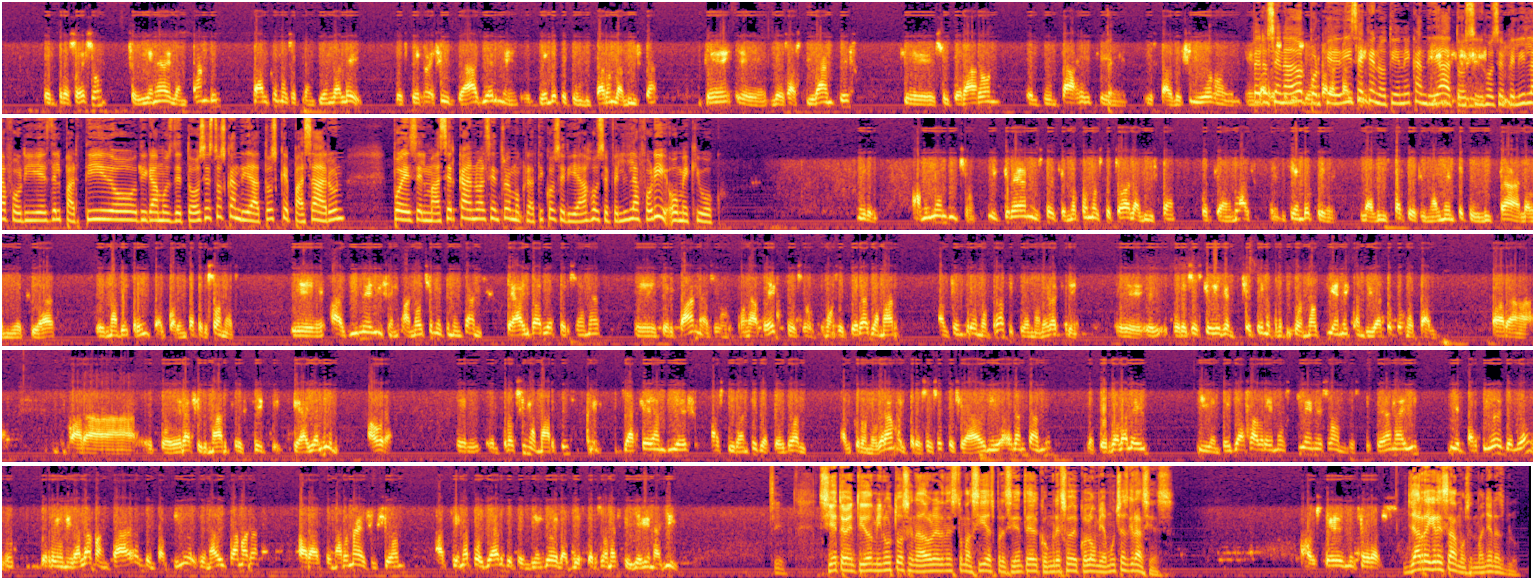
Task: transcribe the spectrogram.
el proceso se viene adelantando tal como se planteó en la ley. Es que decir, ya ayer me entiendo que publicaron la lista de eh, los aspirantes que superaron el puntaje que establecido en, en Pero senador, ¿por qué dice que no tiene candidatos? Si José Félix Laforí es del partido, digamos, de todos estos candidatos que pasaron, pues el más cercano al Centro Democrático sería José Félix Laforí, ¿o me equivoco? Miren, a mí me han dicho, y créanme usted que no conozco toda la lista, porque además entiendo que la lista que finalmente publica la universidad es más de 30 o 40 personas. Eh, allí me dicen, anoche me comentan que hay varias personas eh, cercanas o con afectos o como se quiera llamar al centro democrático, de manera que eh, eh, por eso es que el centro democrático no tiene candidato como tal para para eh, poder afirmar que, que, que hay alguno. Ahora, el, próximo martes ya quedan 10 aspirantes de acuerdo al, al cronograma, el proceso que se ha venido adelantando, de acuerdo a la ley, y entonces ya sabremos quiénes son los que quedan ahí, y el partido desde luego reunirá las bancadas del partido, de Senado y Cámara, para tomar una decisión a quién apoyar dependiendo de las 10 personas que lleguen allí. Sí. 7.22 minutos, senador Ernesto Macías, presidente del Congreso de Colombia. Muchas gracias. A ustedes muchas gracias. Ya regresamos en Mañanas Blue.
